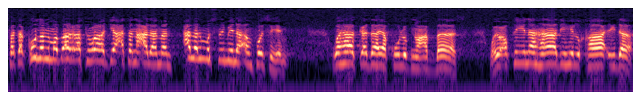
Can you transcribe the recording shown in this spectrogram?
فتكون المضرة راجعة على من؟ على المسلمين أنفسهم. وهكذا يقول ابن عباس ويعطينا هذه القاعدة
